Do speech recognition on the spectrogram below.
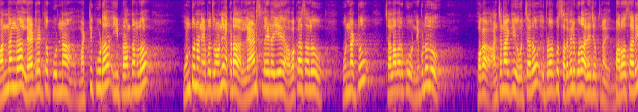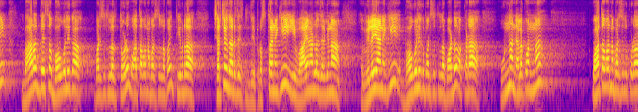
మందంగా లేటరైట్తో కూడిన మట్టి కూడా ఈ ప్రాంతంలో ఉంటున్న నేపథ్యంలోనే అక్కడ ల్యాండ్ స్లైడ్ అయ్యే అవకాశాలు ఉన్నట్టు చాలా వరకు నిపుణులు ఒక అంచనాకి వచ్చారు. ఇప్పటివరకు సర్వేలు కూడా అదే చెప్తున్నాయి. మరోసారి భారతదేశ భౌగోళిక పరిస్థితులతో తోడు వాతావరణ పరిస్థితులపై తీవ్ర చర్చకు దారితీస్తుంది ప్రస్తుతానికి ఈ వాయనాడులో జరిగిన విలయానికి భౌగోళిక పరిస్థితులతో పాటు అక్కడ ఉన్న నెలకొన్న వాతావరణ పరిస్థితులు కూడా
